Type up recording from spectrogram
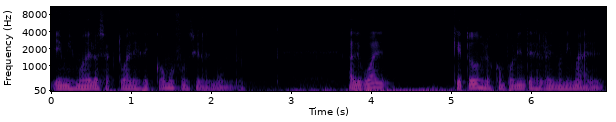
y en mis modelos actuales de cómo funciona el mundo. Al igual que todos los componentes del reino animal,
